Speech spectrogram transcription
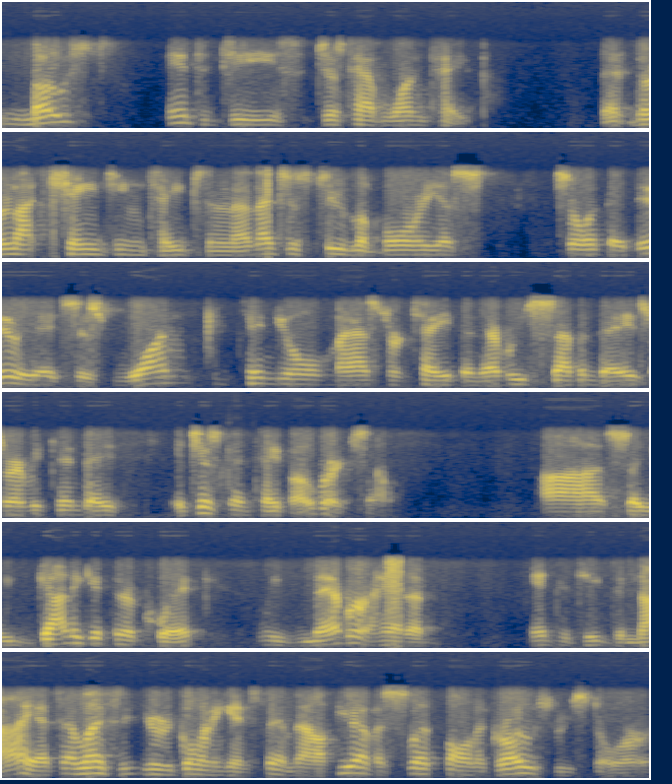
most entities just have one tape. That they're not changing tapes, and that's just too laborious. So what they do is it's just one continual master tape, and every seven days or every ten days, it's just going to tape over itself. Uh, so you got to get there quick. We've never had a entity deny us unless you're going against them. Now, if you have a slip fall in a grocery store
